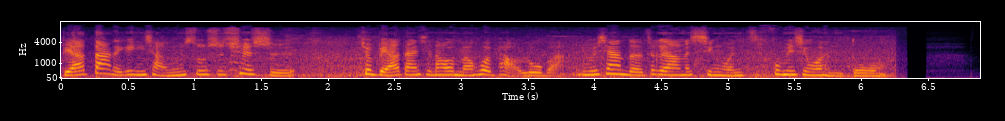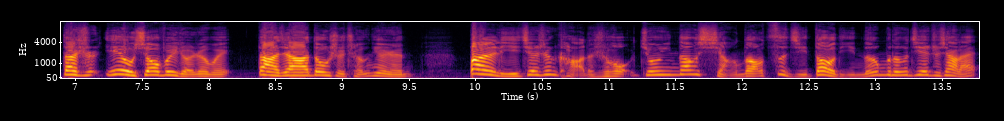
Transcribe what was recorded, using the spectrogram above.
比较大的一个影响因素是，确实就比较担心他会不会跑路吧，因为现在的这个样的新闻，负面新闻很多。但是也有消费者认为，大家都是成年人，办理健身卡的时候就应当想到自己到底能不能坚持下来。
